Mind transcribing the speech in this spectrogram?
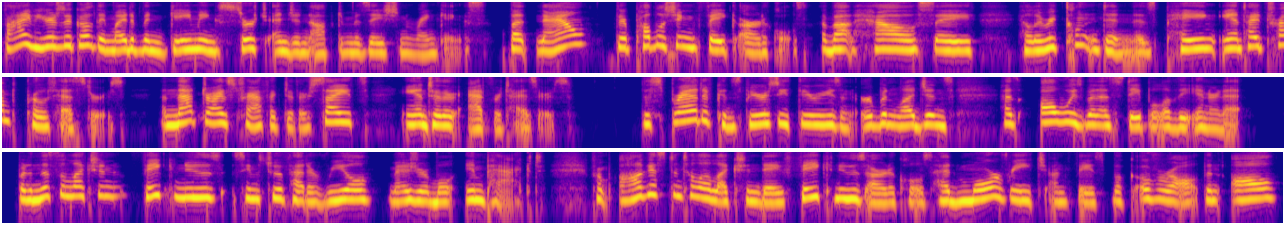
Five years ago, they might have been gaming search engine optimization rankings. But now they're publishing fake articles about how, say, Hillary Clinton is paying anti-Trump protesters, and that drives traffic to their sites and to their advertisers. The spread of conspiracy theories and urban legends has always been a staple of the internet. But in this election, fake news seems to have had a real, measurable impact. From August until election day, fake news articles had more reach on Facebook overall than all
